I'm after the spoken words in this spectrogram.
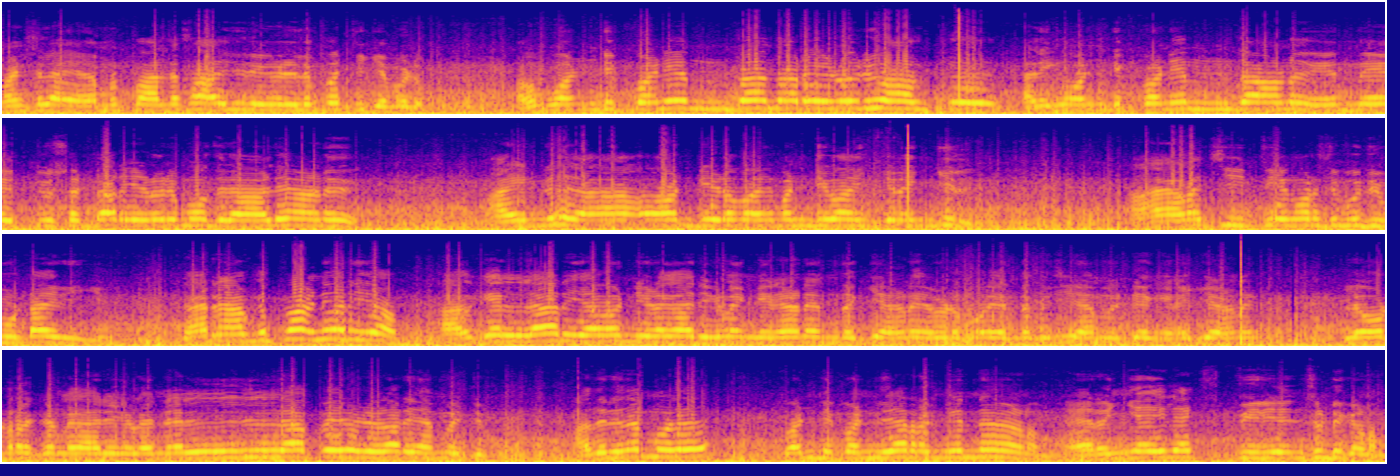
മനസ്സിലായോ? നമ്മൾ പല സാഹചര്യങ്ങളിലും പറ്റിക്കപ്പെടും. അപ്പൊ വണ്ടിപ്പണി എന്താന്ന് അറിയണ ഒരു ആൾക്ക് അല്ലെങ്കിൽ വണ്ടിപ്പണി എന്താണ് എന്ന് എ ടു സെഡ് അറിയണ ഒരു മുതലാളിയാണ് അതിന്റെ വണ്ടിയുടെ വണ്ടി വാങ്ങിക്കണമെങ്കിൽ അയാളെ ചീറ്റ് ചെയ്യാൻ കുറച്ച് ബുദ്ധിമുട്ടായിരിക്കും. കാരണം ആൾക്ക് പണി അറിയാം. ആൾക്ക് എല്ലാം അറിയാം വണ്ടിയുടെ കാര്യങ്ങൾ എങ്ങനെയാണ് എന്തൊക്കെയാണ് എവിടെ പോയി എന്തൊക്കെ ചെയ്യാൻ പറ്റും എങ്ങനെയൊക്കെയാണ്. ലോഡ് ഇറക്കേണ്ട കാര്യങ്ങൾ തന്നെ എല്ലാ പേരും അറിയാൻ പറ്റും. അതിന് നമ്മൾ വണ്ടി പണി ഇറങ്ങി തന്നെ വേണം. ഇറങ്ങി അതിൽ എക്സ്പീരിയൻസ് എടുക്കണം.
